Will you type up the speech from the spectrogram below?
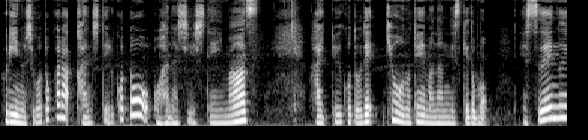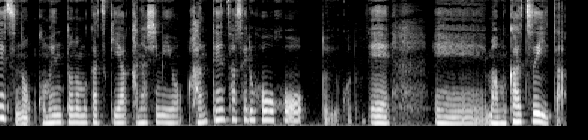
フリーの仕事から感じていることをお話ししています。はい、ということで今日のテーマなんですけども SNS のコメントのムカつきや悲しみを反転させる方法ということで、えー、まあムカついた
